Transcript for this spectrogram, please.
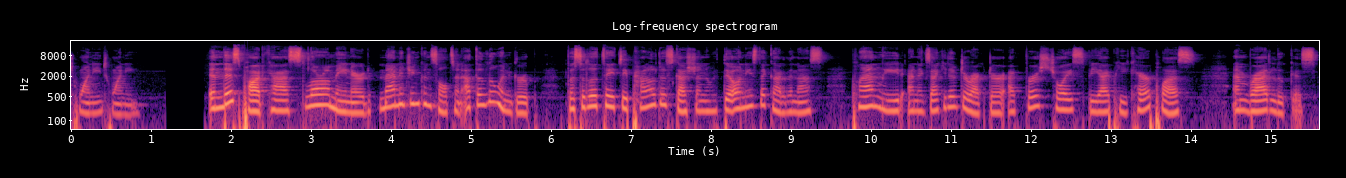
2020. In this podcast, Laura Maynard, managing consultant at the Lewin Group, facilitates a panel discussion with Denise de Cardenas Plan Lead and Executive Director at First Choice VIP Care Plus, and Brad Lucas,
